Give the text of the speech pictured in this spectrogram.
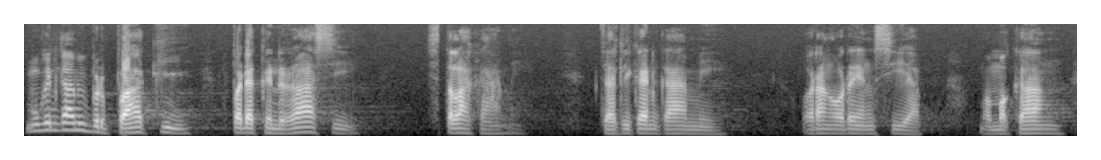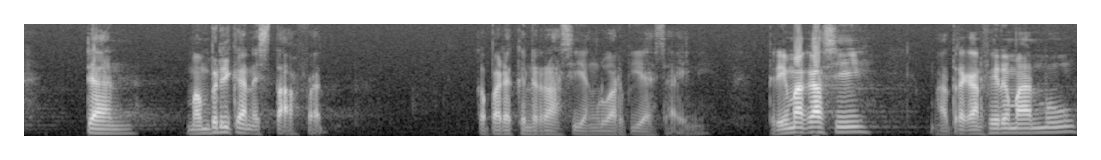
mungkin kami berbagi pada generasi setelah kami. Jadikan kami orang-orang yang siap memegang dan memberikan estafet kepada generasi yang luar biasa ini. Terima kasih, materkan firman-Mu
